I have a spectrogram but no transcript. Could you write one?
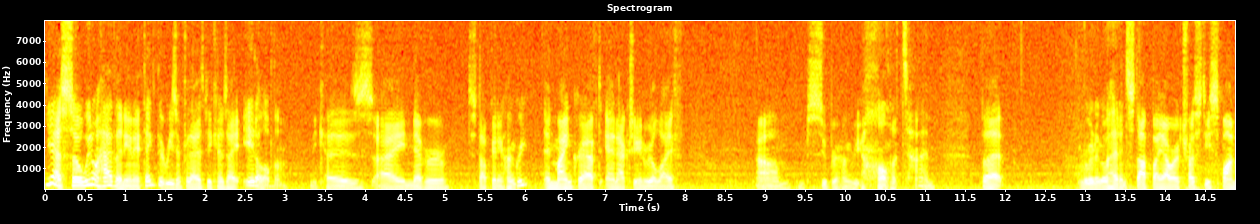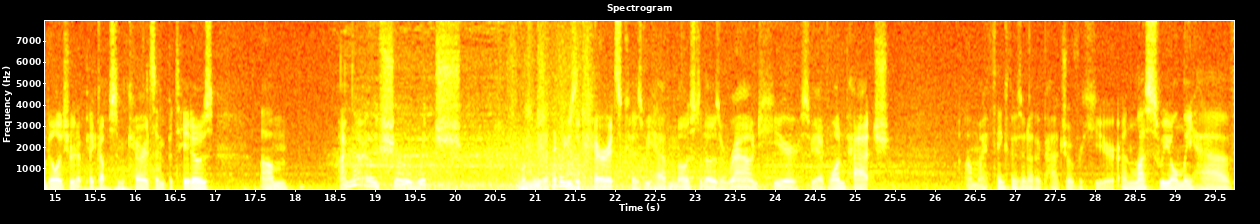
Yeah, so we don't have any, and I think the reason for that is because I ate all of them. Because I never stopped getting hungry in Minecraft and actually in real life. Um, I'm super hungry all the time. But we're going to go ahead and stop by our trusty spawn village here to pick up some carrots and potatoes. Um, I'm not really sure which one we use. I think we'll use the carrots because we have most of those around here. So we have one patch. Um, I think there's another patch over here. Unless we only have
